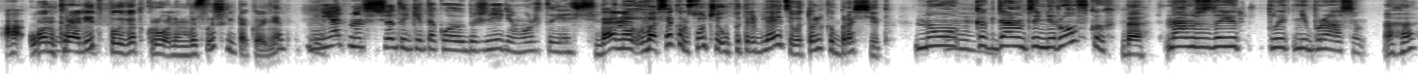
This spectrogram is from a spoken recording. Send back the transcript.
а он кролит, плывет кролем. Вы слышали такое, нет? Нет, но все-таки такое убеждение может и есть. Да, но во всяком случае употребляете вы только бросит. Но когда на тренировках Да. нам задают плыть не брасом, Ага.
